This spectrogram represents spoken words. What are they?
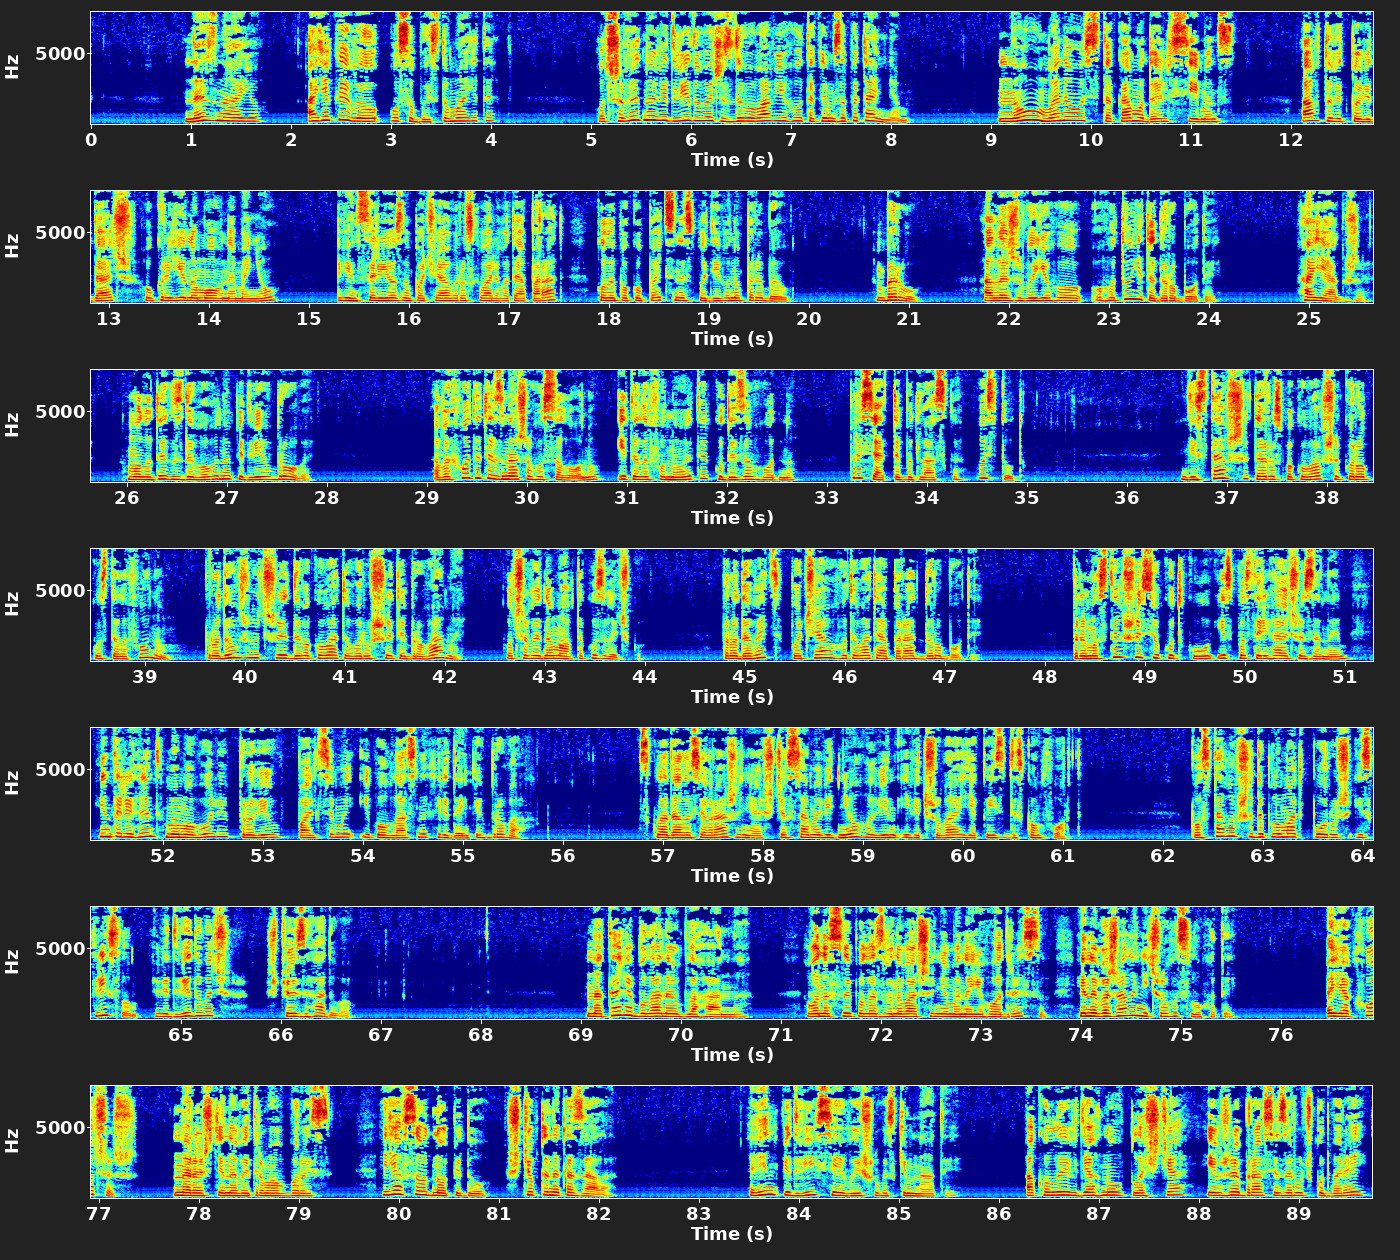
Не знаю. А який ви особисто маєте? Очевидно, відвідувач здивував його таким запитанням. Ну, у мене ось така модель Siemens. Автовідповідач, україномовне меню. Він серйозно почав розхвалювати апарат, коли покупець несподівано перебив. Беру, але ж ви його готуєте до роботи? А як же? Молодик здивовано підвів брови. Виходите з нашого салону і телефонуєте куди завгодно. Присядьте, будь ласка, ось тут. Діставши та розпакувавши коробку з телефоном, продовжуючи дивакувато ворушити бровами, очевидно, мав таку звичку, продавець почав готувати апарат до роботи. Примостившись у кутку і спостерігаючи за ним, інтелігент мимоволі провів пальцями і по власних ріденьких бровах. Складалося враження, що саме від нього він і відчуває якийсь дискомфорт. Поставивши дипломат поруч із кріслом, відвідувач щось згадував. Наталя була необлаганна. Вона сипала звинуваченнями на його адресу і не бажала нічого слухати. Як хочеш, нарешті не витримав Борис, я все одно піду, що б ти не казала. Він підвівся і вийшов із кімнати. А коли вдягнув плаща і вже брався за ручку дверей,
